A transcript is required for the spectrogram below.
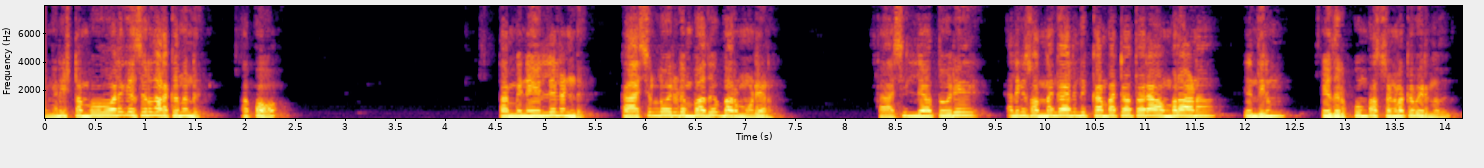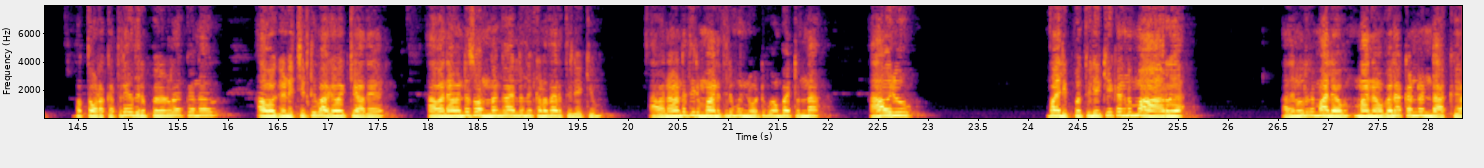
ഇങ്ങനെ ഇഷ്ടംപോലെ കേസുകൾ നടക്കുന്നുണ്ട്. അപ്പോൾ തമ്പിനയിലുണ്ട് കാശുള്ളവരിടുമ്പോൾ അത് ബർമുടയാണ് കാശില്ലാത്തവർ അല്ലെങ്കിൽ സ്വന്തം കാലിൽ നിൽക്കാൻ പറ്റാത്തവരാകുമ്പോഴാണ് എന്തിനും എതിർപ്പും പ്രശ്നങ്ങളൊക്കെ വരുന്നത്. അപ്പോൾ തുടക്കത്തിലെ എതിർപ്പുകളൊക്കെ അവഗണിച്ചിട്ട് വകവയ്ക്കാതെ അവനവന്റെ സ്വന്തം കാലിൽ നിൽക്കുന്ന തരത്തിലേക്കും അവനവന്റെ തീരുമാനത്തിൽ മുന്നോട്ട് പോകാൻ പറ്റുന്ന ആ ഒരു വലിപ്പത്തിലേക്കൊക്കെ അങ്ങ് മാറുക. അതിനുള്ളൊരു മനോ മനോബല കണ്ട് ഉണ്ടാക്കുക.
